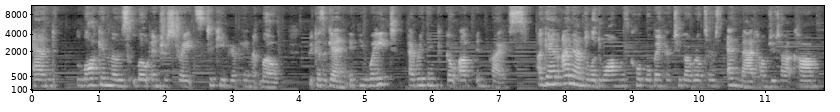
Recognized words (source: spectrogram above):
and lock in those low interest rates to keep your payment low. Because again, if you wait, everything could go up in price. Again, I'm Angela Duong with Coldwell Banker Bell Realtors and MadHomesUtah.com.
